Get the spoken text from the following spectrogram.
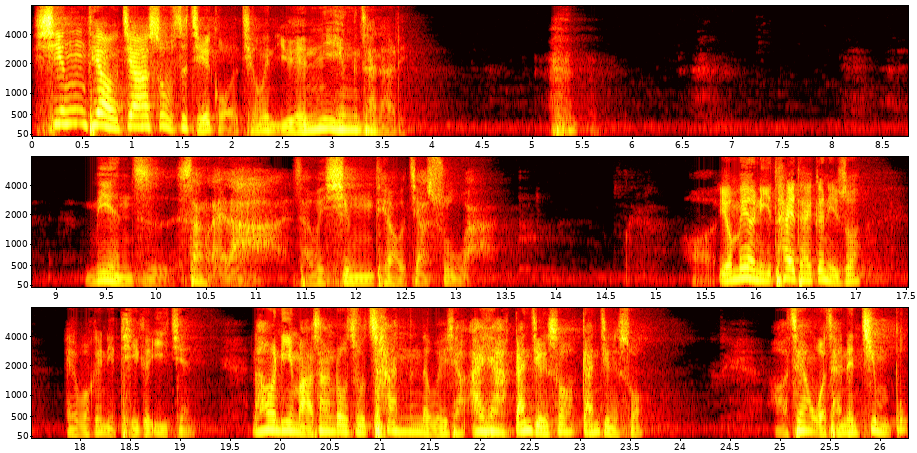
心跳加速是结果，请问原因在哪里？面子上来啦，才会心跳加速啊！哦，有没有你太太跟你说？哎，我给你提个意见，然后你马上露出灿烂的微笑。哎呀，赶紧说，赶紧说，啊，这样我才能进步。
